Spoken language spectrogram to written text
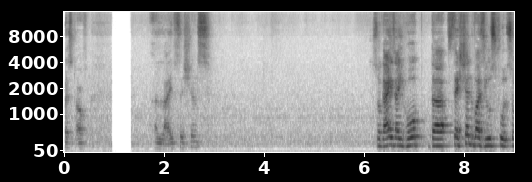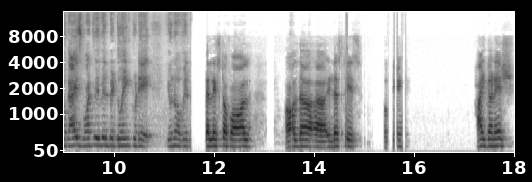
rest of uh, live sessions So guys i hope the session was useful. So guys what we will be doing today you know we'll the list of all all the uh, industries okay? Hi ganesh.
